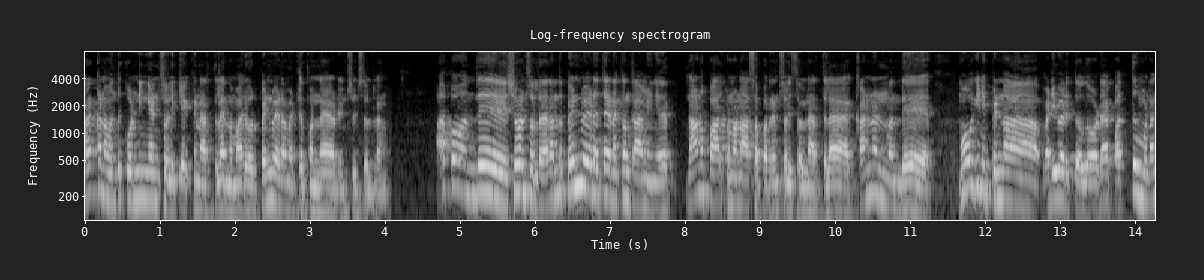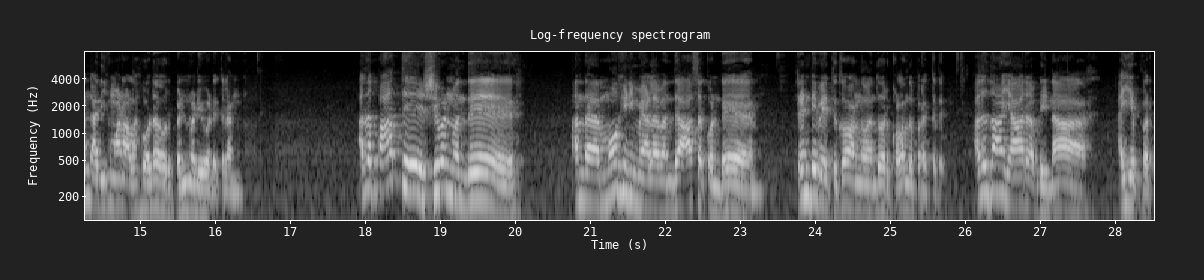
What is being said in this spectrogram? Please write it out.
அரக்கனை வந்து கொன்னீங்கன்னு சொல்லி கேட்க நேரத்தில் இந்த மாதிரி ஒரு பெண் வேடம் எட்டு கொன்னேன் அப்படின்னு சொல்லி சொல்கிறாங்க அப்போ வந்து சிவன் சொல்கிறாரு அந்த பெண் வேடத்தை எனக்கும் காமிங்க. நானும் பார்க்கணுன்னு ஆசைப்பட்றேன்னு சொல்லி சொல்ல நேரத்தில் கண்ணன் வந்து மோகினி பெண்ணா வடிவெடுத்ததோட பத்து மடங்கு அதிகமான அழகோட ஒரு பெண் வடிவெடுக்கிறாங்க. அதை பார்த்து சிவன் வந்து அந்த மோகினி மேலே வந்து ஆசை கொண்டு ரெண்டு பேர்த்துக்கும் அங்கே வந்து ஒரு குழந்தை பிறக்குது. அதுதான் யார் அப்படின்னா ஐயப்பர்.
